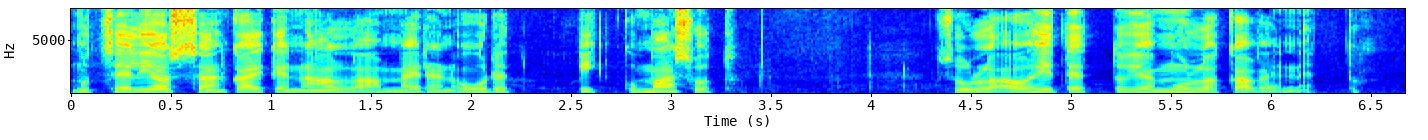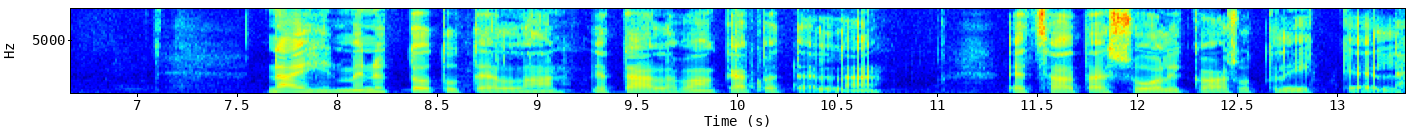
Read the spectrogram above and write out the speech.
mutta siellä jossain kaiken alla on meidän uudet pikkumasut. Sulla ohitettu ja mulla kavennettu. Näihin me nyt totutellaan ja täällä vaan käpötellään, että saatais suolikaasut liikkeelle.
